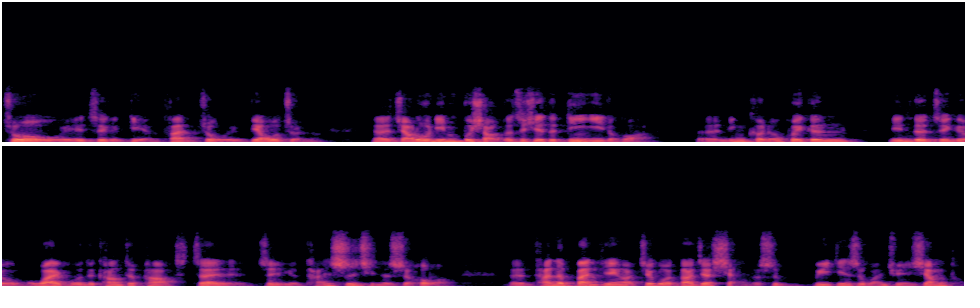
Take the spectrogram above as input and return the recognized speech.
作为这个典范，作为标准。呃，假如您不晓得这些的定义的话，呃，您可能会跟您的这个外国的 counterpart 在这个谈事情的时候啊，呃，谈了半天啊，结果大家想的是不一定是完全相同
